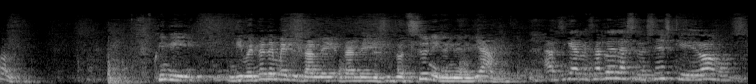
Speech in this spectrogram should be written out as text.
Allora, Quindi, indipendentemente dalle, dalle situazioni che noi viviamo, Así que a pesar de las situaciones que vivamos,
